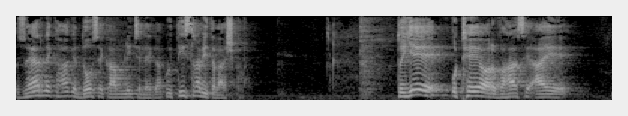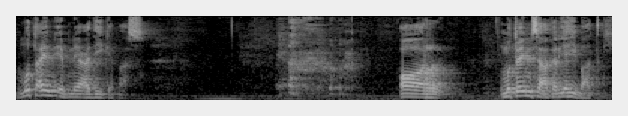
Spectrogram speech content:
زہر نے کہا کہ دو سے کام نہیں چلے گا، کوئی تیسرا بھی تلاش کرو۔ تو یہ اٹھے اور وہاں سے آئے متعم ابن عدی کے پاس۔ اور متعم سے آ کر یہی بات کی۔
